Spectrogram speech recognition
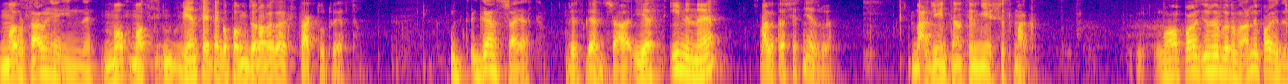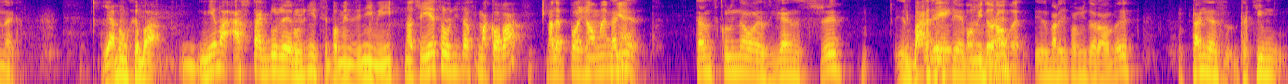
moc, Totalnie inny. mo, moc, więcej tego pomidorowego ekstraktu tu jest. Gęstsza jest. Jest gęstszy, ale jest inny, ale też jest niezły. Bardziej intensywniejszy smak. No, że wyrównany pojedynek. Ja bym chyba. Nie ma aż tak dużej różnicy pomiędzy nimi. Znaczy jest różnica smakowa, ale poziomem Ten, nie. ten z kulinoło jest gęstszy. Jest bardziej pieprzny, pomidorowy. Jest bardziej pomidorowy. Ten jest takim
